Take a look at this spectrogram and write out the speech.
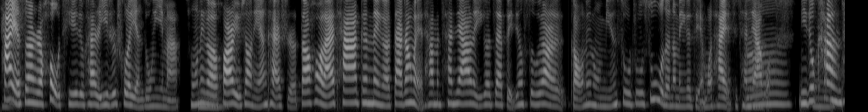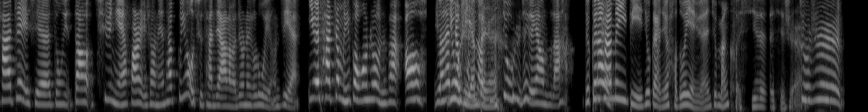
她也算是后期就开始一直出来演综艺嘛，从那个《花儿与少年》开始，到后来她跟那个大张伟他们参加了一个在北京四合院搞那种民宿住宿。的那么一个节目，他也去参加过。你就看他这些综艺，到去年《花儿与少年》，他不又去参加了吗？就是那个露营界。因为他这么一曝光之后，你就发现哦，原来又是演本人，就是这个样子的。就跟他们一比，就感觉好多演员就蛮可惜的。其实就是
